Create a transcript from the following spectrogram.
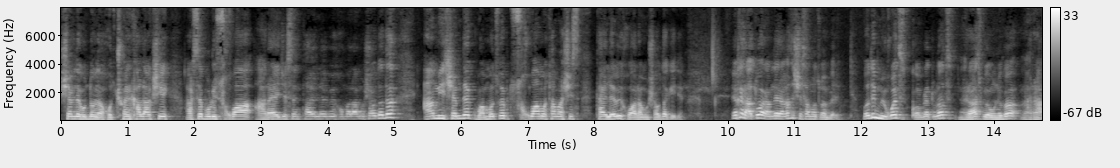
შემდეგ უნდა ვნახოთ ჩვენ ქალაქში არსებული სხვა არაეჯესენ თაილები ხომ არ ამუშავდა და ამის შემდეგ ვამოწმებთ სხვა მოთამაშის თაილები ხო არ ამუშავდა კიდე. ეხლა რატო არ ამდენ რაღაცა შესამოწმებელი? მოდი მიყვეთ კონკრეტულად რას გვეუბნება რა.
